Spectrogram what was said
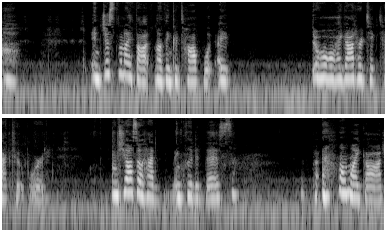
and just when I thought nothing could top what I, oh, I got her tic-tac-toe board. And she also had included this. Oh my gosh.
